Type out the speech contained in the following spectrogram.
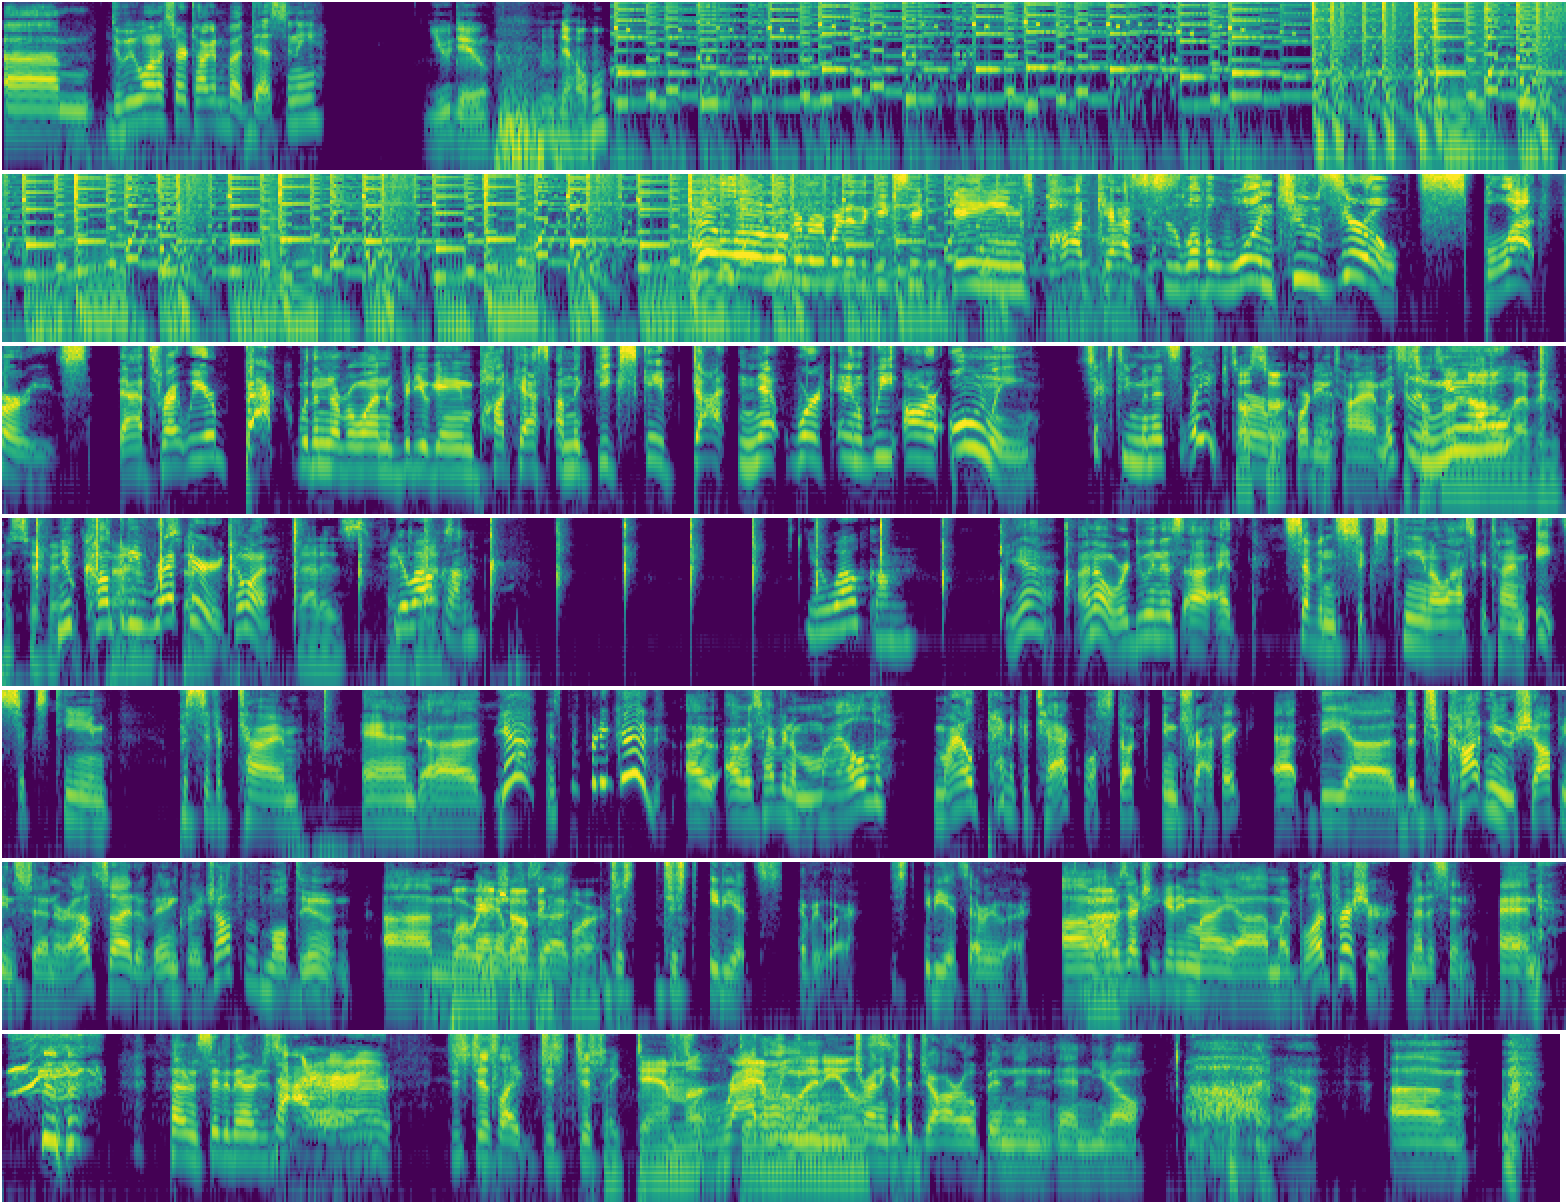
Um, do we want to start talking about Destiny? You do. No. Hello and welcome everybody to the Geekscape Games podcast. This is level 120 Splat Furries. That's right, we are back with the number one video game podcast on the Geekscape.network, and we are only 16 minutes late for also- recording time. This it's is a also new, not 11 Pacific. new company time, so record. Come on. that is fantastic. You're welcome. You're welcome. Yeah, I know. We're doing this uh, at 7:16 Alaska time, 8:16 Pacific time, and uh, yeah, it's been pretty good. I, I was having a mild mild panic attack while stuck in traffic at the uh, the Tikahtnu shopping center outside of Anchorage, off of Muldoon. Um, What were and you it was, shopping uh, for? Just just idiots everywhere. Just idiots everywhere. Um, I Ah. was actually getting my uh, my blood pressure medicine, and I'm sitting there just like, just just like just just like, damn, just uh, damn rattling, millennials. trying to get the jar open, and and you know, ah, yeah. Um,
